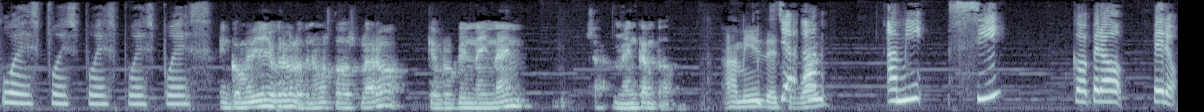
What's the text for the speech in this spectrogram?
Pues, pues, pues, pues, pues... En comedia yo creo que lo tenemos todos claro, que Brooklyn Nine-Nine, o sea, me ha encantado. A mí, de hecho, Ya, igual, A mí sí, pero, pero,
